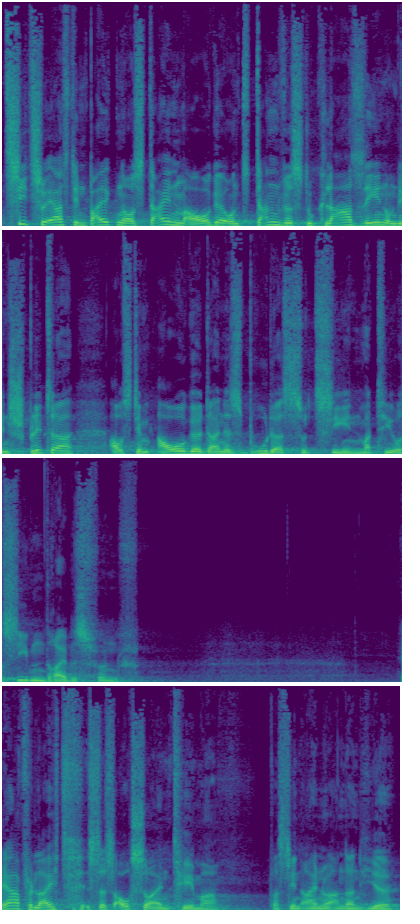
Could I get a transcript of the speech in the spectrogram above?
zieh zuerst den Balken aus deinem Auge und dann wirst du klar sehen, um den Splitter aus dem Auge deines Bruders zu ziehen. Matthäus 7, 3 bis 5. Ja, vielleicht ist das auch so ein Thema, was den einen oder anderen hier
